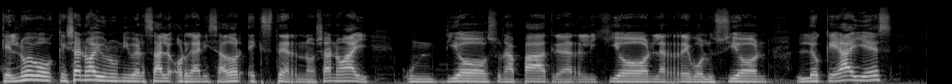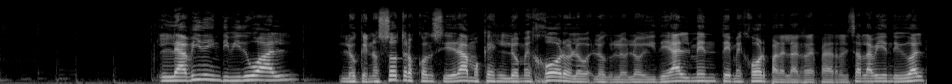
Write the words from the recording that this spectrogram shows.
que el nuevo, que ya no hay un universal organizador externo, ya no hay un dios, una patria, la religión, la revolución. Lo que hay es la vida individual, lo que nosotros consideramos que es lo mejor o lo, lo- lo- lo idealmente mejor para, la- para realizar la vida individual,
